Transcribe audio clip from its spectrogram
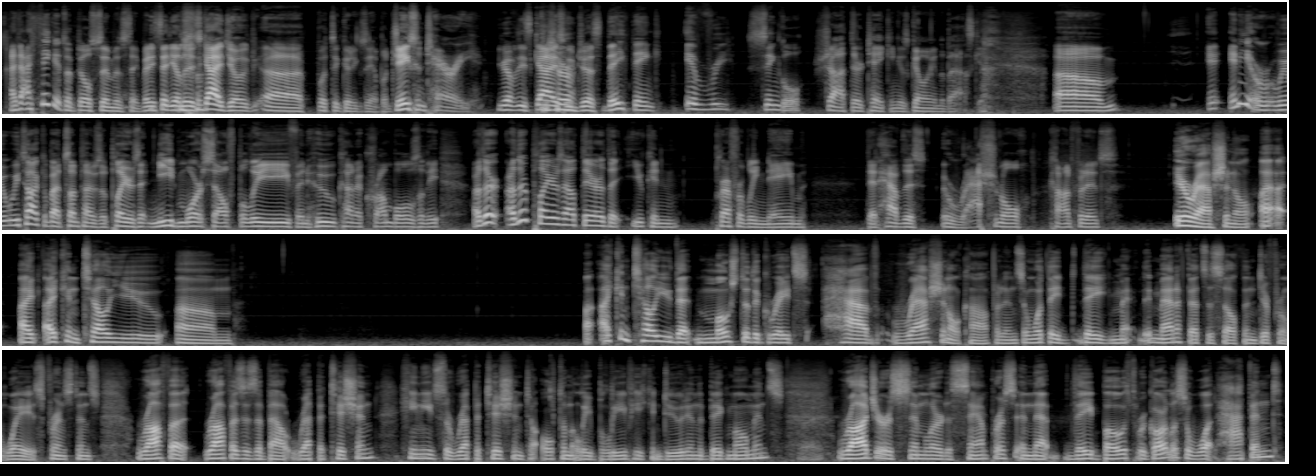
I, I think it's a Bill Simmons thing, but he said, you know, there's guys, Joe, uh, what's a good example? Jason Terry. You have these guys Sure. who just, they think every single shot they're taking is going in the basket. Um, any we, we talk about sometimes the players that need more self belief and who kind of crumbles. And the are there are there players out there that you can preferably name that have this irrational confidence? Irrational. I I, I can tell you. Um, I- can tell you that most of the greats have rational confidence, and what they they it manifests itself in different ways. For instance, Rafa Rafa's is about repetition. He needs the repetition to ultimately believe he can do it in the big moments. Roger is similar to Sampras in that they both, regardless of what happened,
